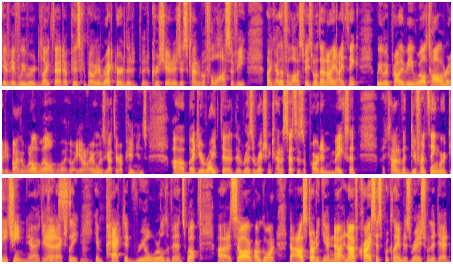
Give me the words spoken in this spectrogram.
if if we were like that Episcopalian rector that Christianity is just kind of a philosophy like other philosophies, well then I I think we would probably be well tolerated by the world. Well, you know everyone's got their opinions, uh, but you're right the the resurrection kind of sets us apart and makes it kind of a different thing we're teaching because uh, yes. it actually mm. impacted real world events. Well, uh, so I'll, I'll, go on. I'll start again. Now, now, if Christ is proclaimed as raised from the dead,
